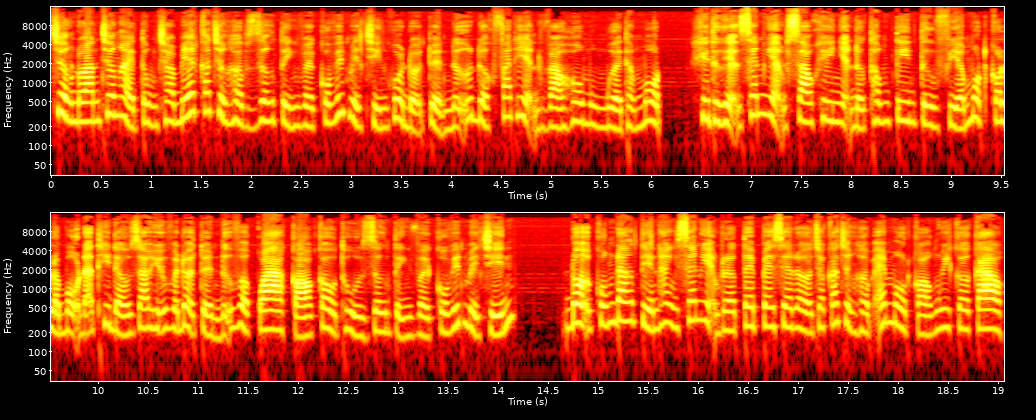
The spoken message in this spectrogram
Trưởng đoàn Trương Hải Tùng cho biết các trường hợp dương tính với COVID-19 của đội tuyển nữ được phát hiện vào hôm 10 tháng 1 khi thực hiện xét nghiệm sau khi nhận được thông tin từ phía một câu lạc bộ đã thi đấu giao hữu với đội tuyển nữ vừa qua có cầu thủ dương tính với COVID-19. Đội cũng đang tiến hành xét nghiệm RT-PCR cho các trường hợp F1 có nguy cơ cao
